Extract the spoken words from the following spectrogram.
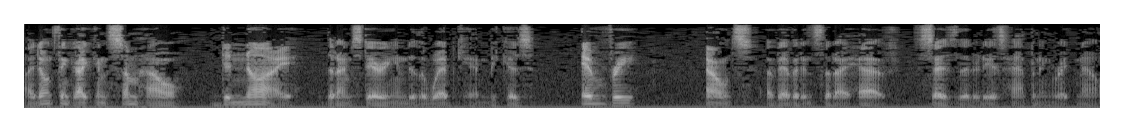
I don't think I can somehow deny that I'm staring into the webcam because every ounce of evidence that I have says that it is happening right now.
